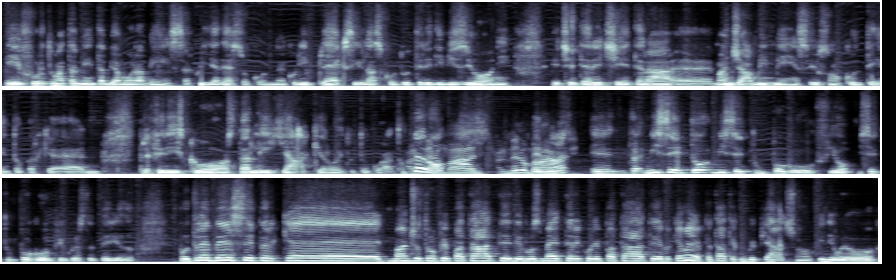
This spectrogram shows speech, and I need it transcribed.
e fortunatamente abbiamo la mensa. Quindi adesso con, con il plexiglass, con tutte le divisioni, eccetera, eccetera, eh, mangiamo in mensa. Io sono contento perché preferisco star lì, chiacchiero e tutto quanto. Almeno Però, mangi, almeno eh, ma- mangi. eh, tra- mi, sento, mi sento un po' gonfio, mi sento un po' gonfio in questo periodo. Potrebbe essere perché mangio troppe patate, devo smettere con le patate, perché a me le patate comunque piacciono, quindi volevo,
